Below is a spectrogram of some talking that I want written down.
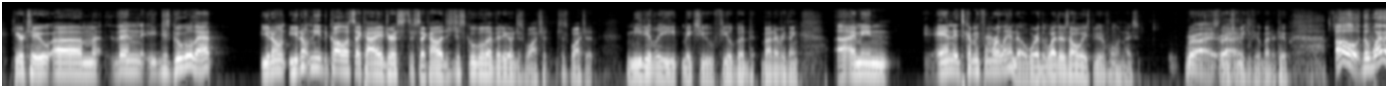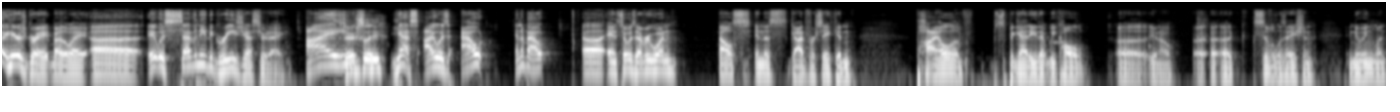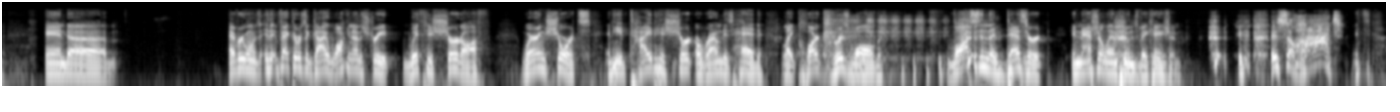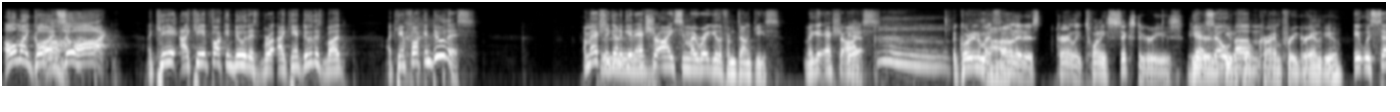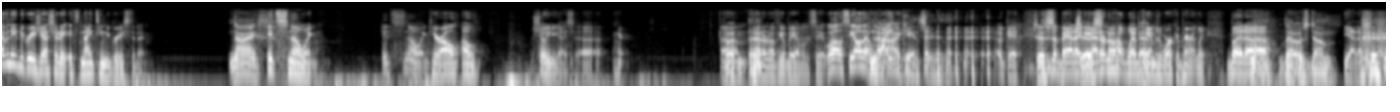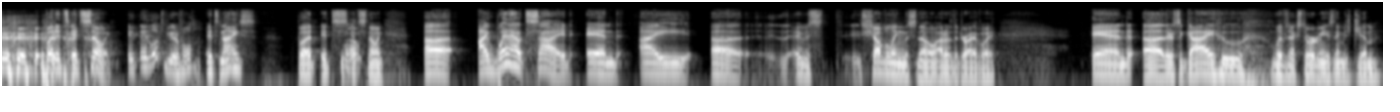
here too. Um, then just Google that. You don't you don't need to call a psychiatrist or psychologist. Just Google that video and just watch it. Just watch it. Immediately makes you feel good about everything. Uh, I mean, and it's coming from Orlando where the weather's always beautiful and nice. Right, So that should make you feel better too. Oh, the weather here is great, by the way. Uh, it was 70 degrees yesterday. I Seriously? yes, I was out and about, uh, and so was everyone else in this godforsaken pile of spaghetti that we call, uh, you know, a, a, a civilization in New England. And uh, everyone was. In fact, there was a guy walking down the street with his shirt off, wearing shorts, and he had tied his shirt around his head like Clark Griswold, lost in the desert in National Lampoon's Vacation. It's so hot. It's oh my god, it's so hot. I can't I can't fucking do this, bro. I can't do this, bud. I can't fucking do this. I'm actually gonna get mm. extra ice in my regular from Dunkies. I'm gonna get extra Yeah. ice. According to my phone, it is currently 26 degrees here Yeah, so, in beautiful, um, crime-free Grandview. It was 70 degrees yesterday. It's 19 degrees today. Nice. It's snowing. It's snowing. Here, I'll I'll show you guys. Uh, here. Um, What? I don't know if you'll be able to see it. Well, see all that no, white. I can't see it. okay, this is a bad idea. I don't know how webcams work apparently, but uh, no, that was dumb. yeah, that was. but it's it's snowing. It, it looks beautiful. It's nice, but it's No. it's snowing. Uh, I went outside and I uh, I was shoveling the snow out of the driveway, and uh, there's a guy who lives next door to me. His name is Jim.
